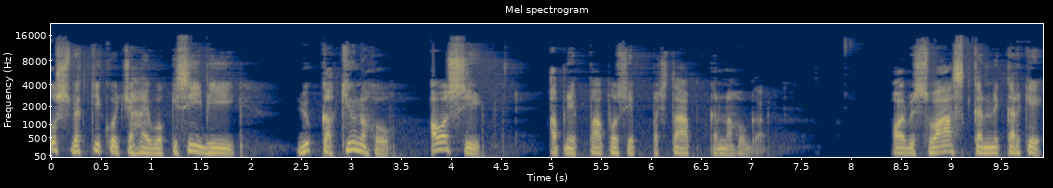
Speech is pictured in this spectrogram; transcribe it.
उस व्यक्ति को चाहे वो किसी भी युग का क्यों न हो, अवश्य अपने पापों से पछताव करना होगा और विश्वास करने, करके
